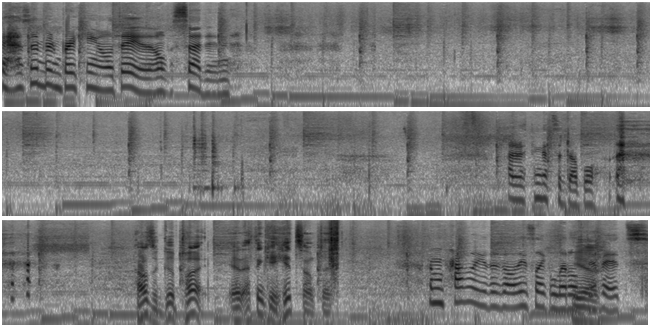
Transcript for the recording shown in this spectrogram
It hasn't been breaking all day and all of a sudden. I don't think it's a double. That was a good putt. I think it hit something. I mean, probably there's all these like little Yeah. divots.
